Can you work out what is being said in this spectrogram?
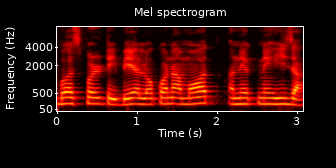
બસ પલટી, બે લોકોના મોત, અનેકને ઈજા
